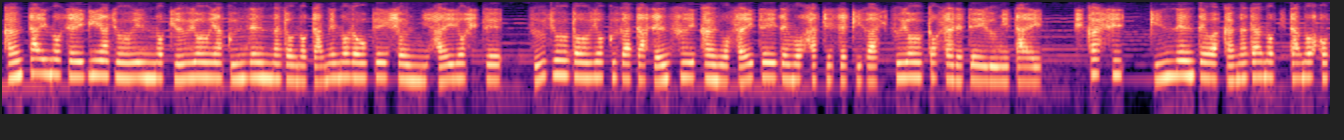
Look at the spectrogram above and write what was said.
艦隊の整備や乗員の休養や訓練などのためのローテーションに配慮して、通常動力型潜水艦を最低でも8隻が必要とされているみたい。しかし、近年ではカナダの北の北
